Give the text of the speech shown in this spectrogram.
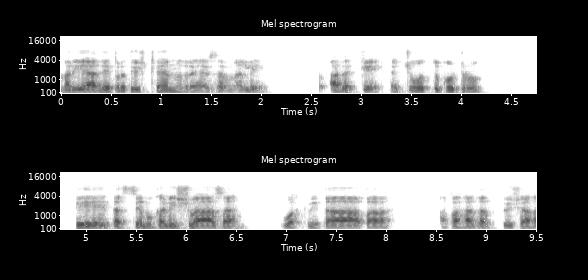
ಮರ್ಯಾದೆ ಪ್ರತಿಷ್ಠೆ ಅನ್ನೋದರ ಹೆಸರಿನಲ್ಲಿ ಅದಕ್ಕೆ ಹೆಚ್ಚು ಒತ್ತು ಕೊಟ್ರು. ಹೇ ತಸ್ಯ ಮುಖ ನಿಶ್ವಾಸ, ವಕ್ನಿತಾಪ ಅಪಹತತ್ವಿಷಃ.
